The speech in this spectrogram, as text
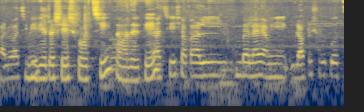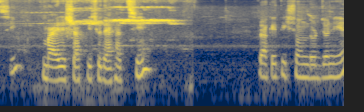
ভালো আছি। ভিডিওটা শেষ করছি তোমাদেরকে। আজকে সকাল বেলায় আমি ব্লগটা শুরু করছি। বাইরের সব কিছু দেখাচ্ছি। প্রাকৃতিক সৌন্দর্য নিয়ে।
